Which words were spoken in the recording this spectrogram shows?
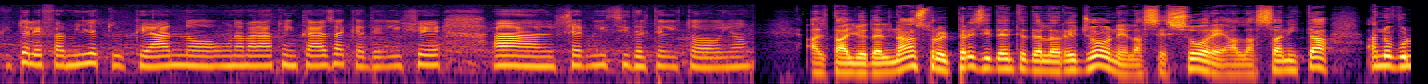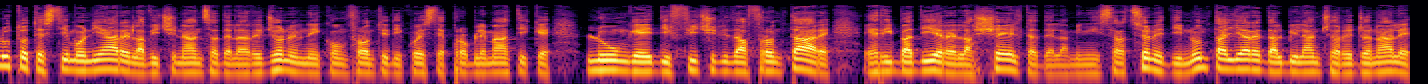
tutte le famiglie che hanno un ammalato in casa che aderisce ai servizi del territorio. Al taglio del nastro il presidente della regione e l'assessore alla sanità hanno voluto testimoniare la vicinanza della regione nei confronti di queste problematiche lunghe e difficili da affrontare e ribadire la scelta dell'amministrazione di non tagliare dal bilancio regionale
